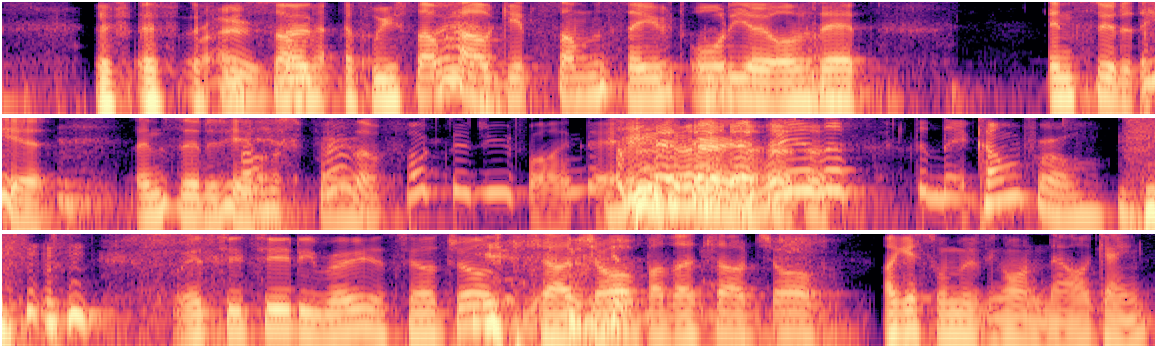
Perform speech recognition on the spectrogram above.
If if if we some, that- if we somehow get some saved audio of that, insert it here. Insert it here. Yes, Where the fuck did you find that? Yes, bro. Where the fuck did that come from? We're too titty, bro. It's our job. It's our job, but that's our job. I guess we're moving on now again.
